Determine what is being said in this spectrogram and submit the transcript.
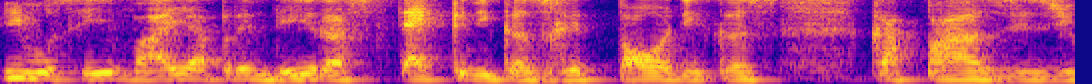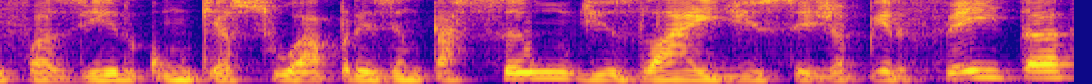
e você vai aprender as técnicas retóricas capazes de fazer com que a sua apresentação de slides seja perfeita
